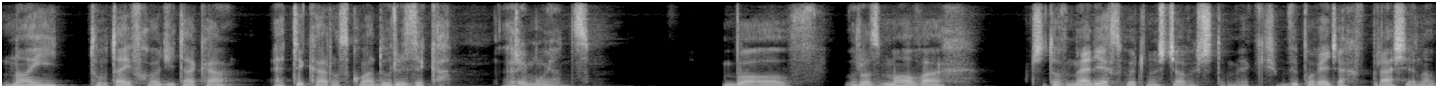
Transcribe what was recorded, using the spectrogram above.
No i tutaj wchodzi taka etyka rozkładu ryzyka, rymując. Bo w rozmowach, czy to w mediach społecznościowych, czy to w jakichś wypowiedziach w prasie, no,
